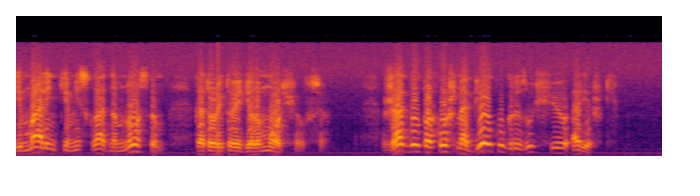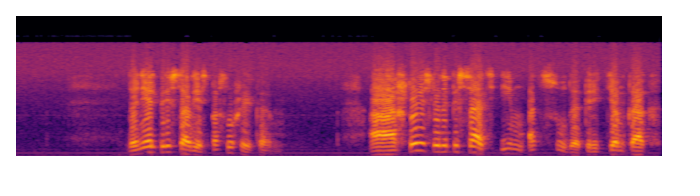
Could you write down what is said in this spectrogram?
и маленьким нескладным носом, который то и дело морщился. Жак был похож на белку, грызущую орешки. Даниэль перестал есть. «Послушай-ка, а что, если написать им отсюда, перед тем, как...»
